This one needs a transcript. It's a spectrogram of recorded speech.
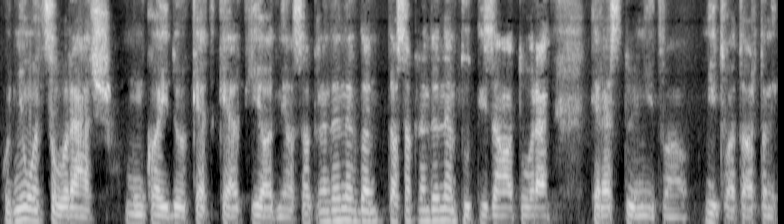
hogy 8 órás munkaidőket kell kiadni a szakrendelőnek, de a szakrendelő nem tud 16 órán keresztül nyitva, nyitva tartani.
